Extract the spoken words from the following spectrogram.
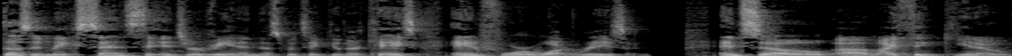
does it make sense to intervene in this particular case and for what reason. And so um, I think you know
